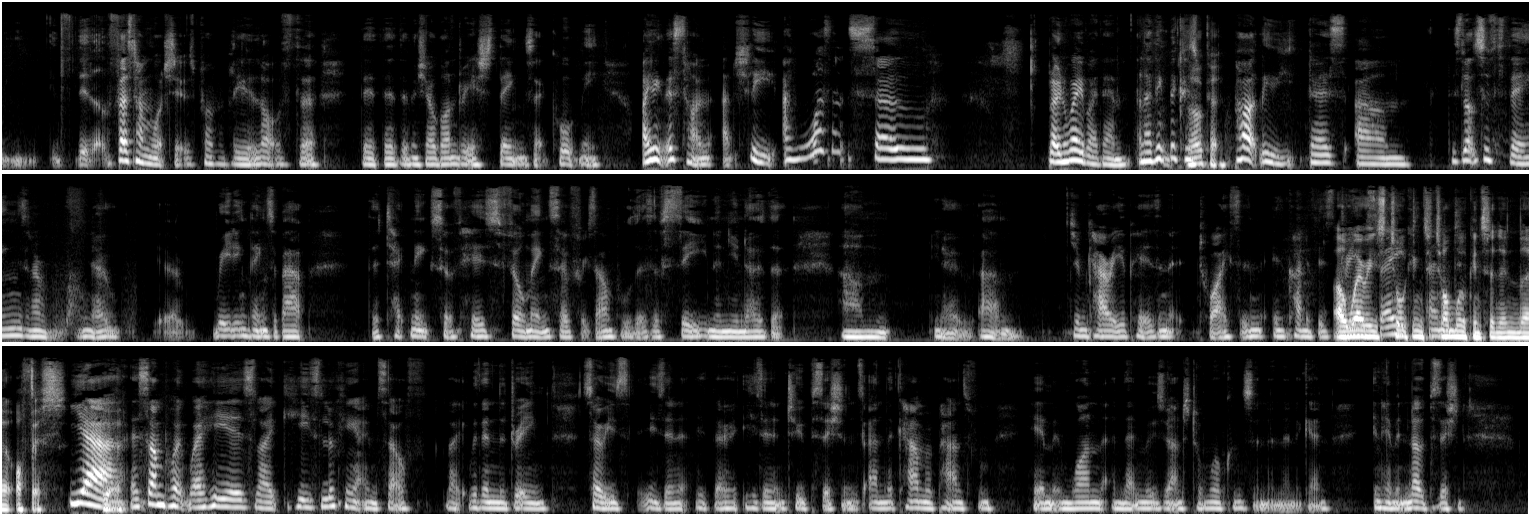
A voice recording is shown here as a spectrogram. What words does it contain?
the first time I watched it was probably a lot of the the, the, the Michel Gondry-ish things that caught me. I think this time, actually, I wasn't so blown away by them, and I think because Okay. partly there's um, there's lots of things, and I'm you know uh, reading things about the techniques of his filming. So, for example, there's a scene, and you know that um, you know um, Jim Carrey appears in it twice in, in kind of his Oh, where he's talking to and- Tom Wilkinson in the office. yeah, Yeah. at some point where he is like he's looking at himself like within the dream. So he's he's in he's there- He's in two positions, and the camera pans from him in one, and then moves around to Tom Wilkinson, and then again in him in another position.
